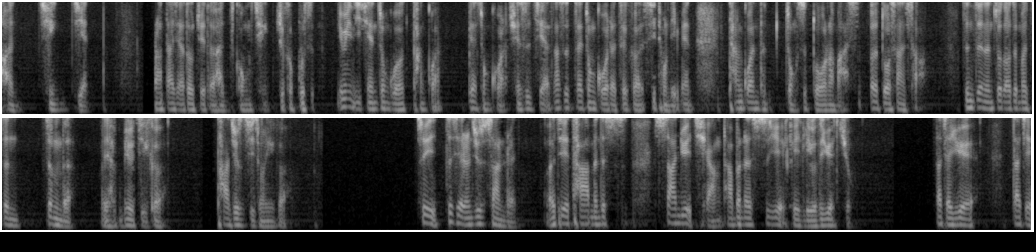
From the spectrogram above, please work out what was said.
很勤俭，让大家都觉得很恭敬。这个不是因为以前中国贪官，别中国，全世界，但是在中国的这个系统里面，贪官的总是多了嘛，是恶多善少，真正能做到这么正正的，也没有几个，他就是其中一个，所以这些人就是善人。而且他们的善越强，他们的事业可以留得越久，大家越大家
